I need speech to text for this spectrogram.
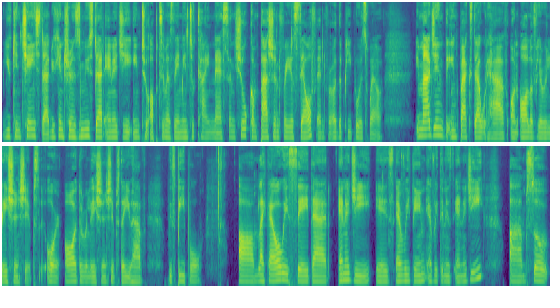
you can change that. You can transmute that energy into optimism, into kindness, and show compassion for yourself and for other people as well imagine the impact that would have on all of your relationships or all the relationships that you have with people. Um, like I always say that energy is everything. Everything is energy. Um, so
